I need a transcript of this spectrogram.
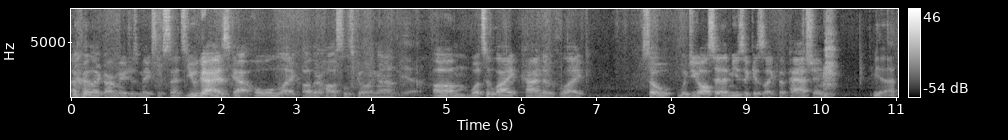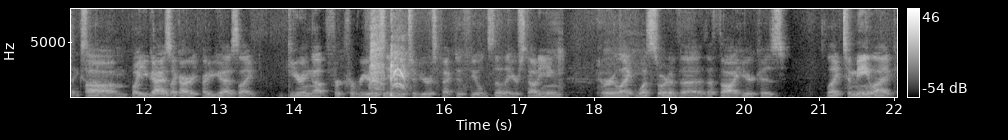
I feel like our majors make some sense. You guys got whole like other hustles going on. Yeah. Um, what's it like? Kind of like. So would you all say that music is like the passion? Yeah, I think so. Um, but you guys like are are you guys like gearing up for careers in each of your respective fields though that you're studying, or like what's sort of the the thought here? Because, like to me, like,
